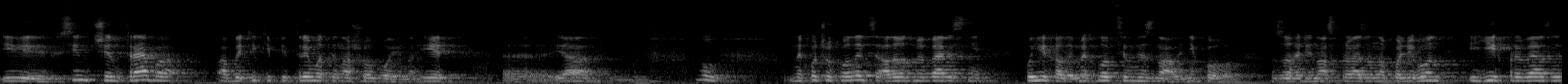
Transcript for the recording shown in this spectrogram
і всім, чим треба, аби тільки підтримати нашого воїна. І е, я ну, не хочу хвалитися, але от ми в вересні поїхали, ми хлопців не знали нікого. Взагалі нас привезли на полігон і їх привезли.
